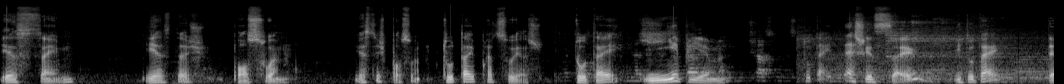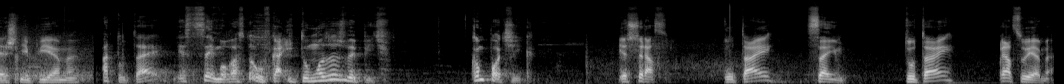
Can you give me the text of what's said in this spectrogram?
jest Sejm, jesteś posłem. Jesteś posłem. Tutaj pracujesz. Tutaj nie pijemy. Tutaj też jest Sejm i tutaj też nie pijemy. A tutaj jest sejmowa stołówka i tu możesz wypić. Kompocik. Jeszcze raz. Tutaj Sejm. Tutaj pracujemy.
